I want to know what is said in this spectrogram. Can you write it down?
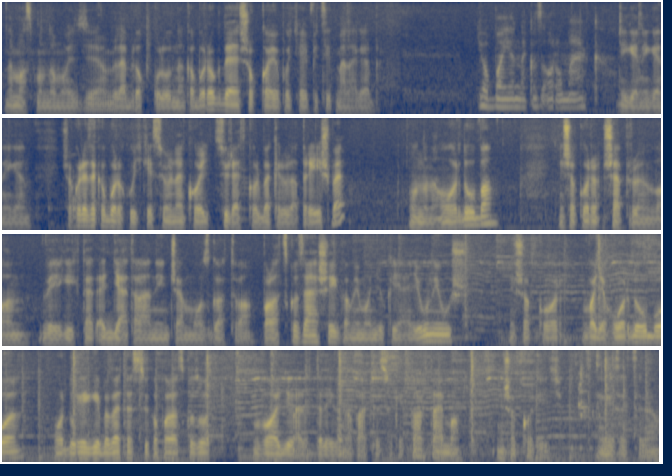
Nem azt mondom, hogy leblokkolódnak a borok, de sokkal jobb, hogyha egy picit melegebb. Jobban jönnek az aromák. Igen, igen, igen. És akkor ezek a borok úgy készülnek, hogy szüretkor bekerül a présbe, onnan a hordóba, és akkor seprőn van végig, tehát egyáltalán nincsen mozgatva palackozásig, ami mondjuk ilyen június, és akkor vagy a hordóból, hordó végébe betesszük a palackozót, vagy előtte lévő nap áttesszük egy tartályba, és akkor így egész egyszerűen.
